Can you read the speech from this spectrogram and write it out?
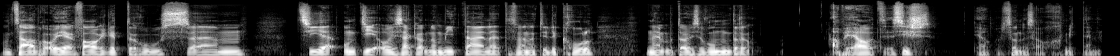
Und selber eure Erfahrungen daraus ähm, ziehen und die euch auch noch mitteilen. Das wäre natürlich cool. Dann nennt man da unser Wunder aber ja, es ist ja, so eine Sache mit dem,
